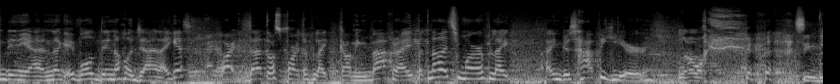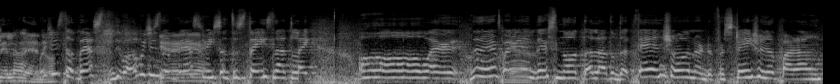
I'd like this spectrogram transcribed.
interesting din yan. Nag-evolve din ako dyan. I guess part, that was part of like coming back, right? But now it's more of like, I'm just happy here. No. Simple lang eh, no? Which is the best, di ba? Which is the Yeah, best yeah. reason to stay. It's not like, oh, where, parang Yeah. there's not a lot of the tension or the frustration na parang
